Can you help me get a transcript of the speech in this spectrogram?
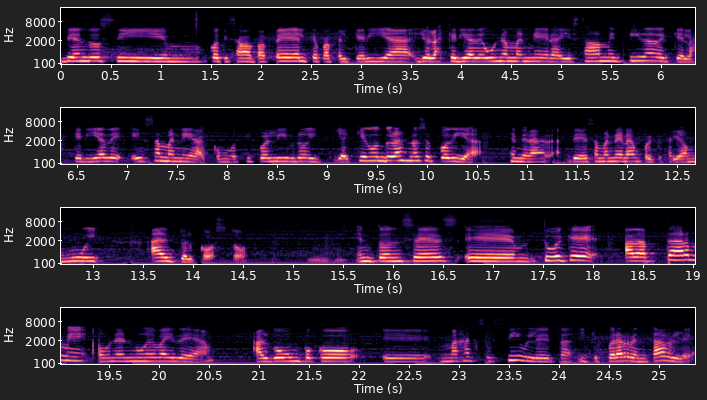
viendo si mm, cotizaba papel, qué papel quería, yo las quería de una manera y estaba metida de que las quería de esa manera, como tipo libro, y, aquí en Honduras no se podía generar de esa manera porque salía muy alto el costo. Entonces eh, tuve que adaptarme a una nueva idea, algo un poco eh, más accesible y que fuera rentable,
